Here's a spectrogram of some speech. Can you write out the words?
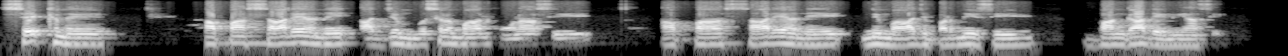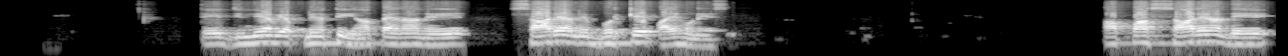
ਸਿੱਖ ਨੇ, ਆਪਾਂ ਸਾਰਿਆਂ ਨੇ ਅੱਜ ਮੁਸਲਮਾਨ ਹੋਣਾ ਸੀ। ਆਪਾਂ ਸਾਰਿਆਂ ਨੇ ਨਮਾਜ਼ ਪੜ੍ਹਨੀ ਸੀ, ਬਾਂਗਾ ਦੇਣੀਆਂ ਸੀ। ਤੇ ਜਿੰਨੀਆਂ ਵੀ ਆਪਣੀਆਂ ਧੀਆਂ ਪੈਣਾ ਨੇ, ਸਾਰਿਆਂ ਨੇ ਬੁਰਕੇ ਪਾਏ ਹੋਣੇ ਸੀ। ਆਪਾਂ ਸਾਰਿਆਂ ਦੇ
